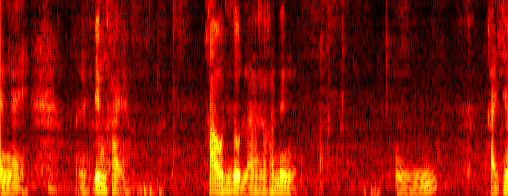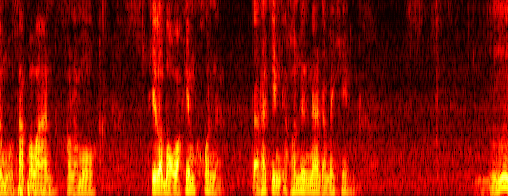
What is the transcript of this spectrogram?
ยังไงเออจิ้มไข่เข้าที่สุดแล้วกับข้าวนึ่งเนี่ย โอ้โหไข่เจียวหมูสับเมื่อวานของน้ำโม ที่เราบอกว่าเข้มข้นอะ แต่ถ้ากินกับข้าวนึ่งน่าจะไม่เข้ม อืม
